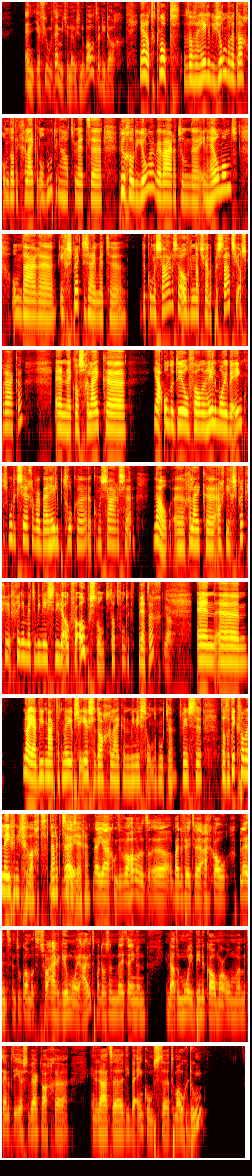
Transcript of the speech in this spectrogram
En je viel meteen met je neus in de boter die dag. Ja, dat klopt. Het was een hele bijzondere dag, omdat ik gelijk een ontmoeting had met uh, Hugo de Jonge. We waren toen uh, in Helmond om daar uh, in gesprek te zijn met de commissarissen over de nationale prestatieafspraken. En ik was gelijk ja, onderdeel van een hele mooie bijeenkomst, moet ik zeggen, waarbij hele betrokken commissarissen nou, gelijk eigenlijk in gesprek gingen met de minister die daar ook voor open stond. Dat vond ik prettig. Ja. En ehm, nou ja, wie maakt dat mee op zijn eerste dag gelijk een minister ontmoeten? Tenminste, dat had ik van mijn leven niet verwacht. Laat ik het nee, zo zeggen. Nee, ja, goed. We hadden het uh, bij de V2 eigenlijk al gepland. En toen kwam dat het zo eigenlijk heel mooi uit. Maar dat was een, meteen een, inderdaad een mooie binnenkomer om uh, meteen op de eerste werkdag uh, inderdaad die bijeenkomst te mogen doen.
